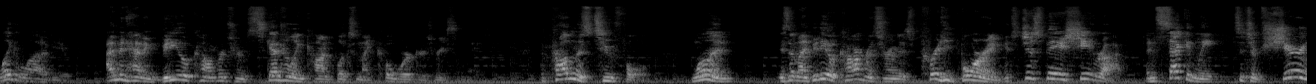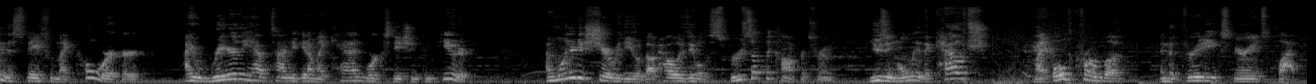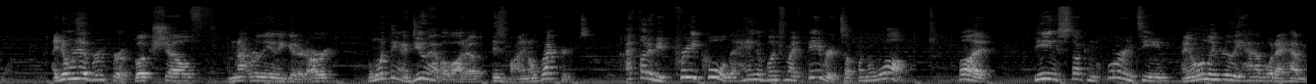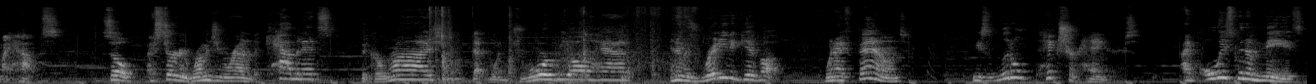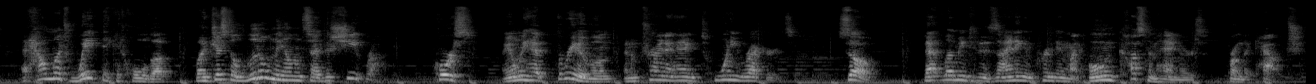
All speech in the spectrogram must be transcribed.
Like a lot of you, I've been having video conference room scheduling conflicts with my coworkers recently. The problem is twofold. One is that my video conference room is pretty boring. It's just beige sheetrock. And secondly, since I'm sharing the space with my coworker, I rarely have time to get on my CAD workstation computer. I wanted to share with you about how I was able to spruce up the conference room using only the couch, my old Chromebook, and the 3D Experience platform. I don't have room for a bookshelf, I'm not really any good at art, but one thing I do have a lot of is vinyl records. I thought it'd be pretty cool to hang a bunch of my favorites up on the wall. But being stuck in quarantine, I only really have what I have in my house. So I started rummaging around in the cabinets, the garage, that one drawer we all have, and I was ready to give up when I found these little picture hangers. I've always been amazed at how much weight they could hold up by just a little nail inside the sheetrock. Of course, I only had three of them, and I'm trying to hang 20 records. So, that led me to designing and printing my own custom hangers from the couch.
